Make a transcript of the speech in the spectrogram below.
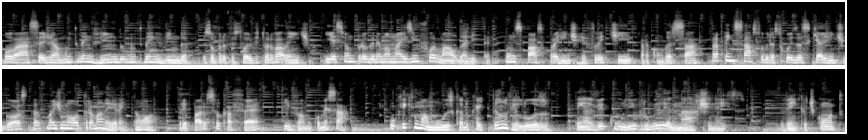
Olá, seja muito bem-vindo, muito bem-vinda. Eu sou o professor Vitor Valente e esse é um programa mais informal da Litera. Um espaço para a gente refletir, para conversar, para pensar sobre as coisas que a gente gosta, mas de uma outra maneira. Então, ó, prepara o seu café e vamos começar. O que, que uma música do Caetano Veloso tem a ver com um livro milenar chinês? Vem que eu te conto.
